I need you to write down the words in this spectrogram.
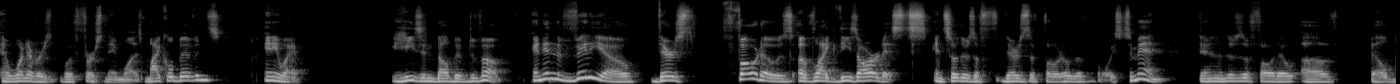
and whatever his first name was, Michael Bivins. Anyway, he's in Bell Biv DeVoe, and in the video, there's photos of like these artists, and so there's a there's a photo of Boyz II Men. Then there's a photo of Bell,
